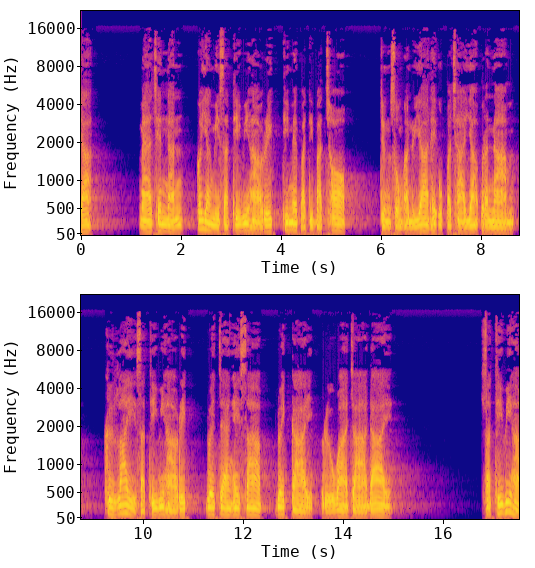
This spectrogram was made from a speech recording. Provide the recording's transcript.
ยะ แม้เช่นนั้นก็ยังมีสัตธิวิหาริกที่ไม่ปฏิบัติชอบ จึงทรงอนุญาตให้อุปชายะประนาม คือไล่สัตธิวิหาริกด้วยแจ้งให้ทราบ ด้วยกายหรือวาจาได้ สัตธิวิหา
